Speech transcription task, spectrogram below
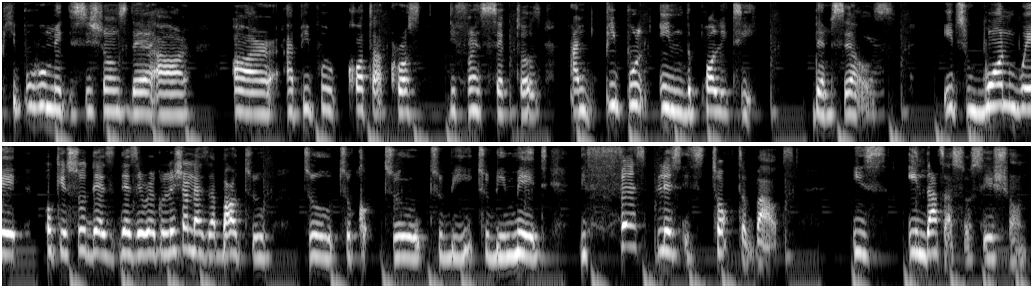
people who make decisions there are are are people cut across different sectors and people in the polity themselves. Yeah. It's one way. Okay, so there's there's a regulation that's about to to to to to be to be made. The first place it's talked about is in that association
